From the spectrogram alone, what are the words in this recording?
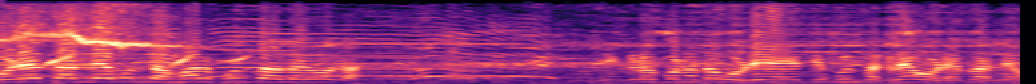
ओढ्या चालल्या पण धमाल फुल चालू आहे बघा. इकडं पण आता ओढे आहे ते पण सगळ्या ओढ्या चालल्या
